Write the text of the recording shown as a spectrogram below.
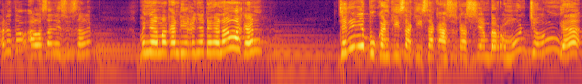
Anda tahu alasan Yesus disalib? Menyamakan dirinya dengan Allah kan? Jadi ini bukan kisah-kisah kasus-kasus yang baru muncul, enggak.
